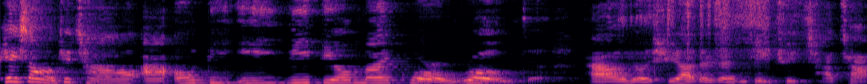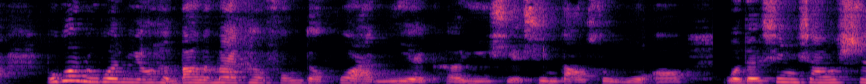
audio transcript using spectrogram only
可以上网去查 R O D E Video Micro Rode，好，有需要的人自己去查查。不过如果你有很棒的麦克风的话，你也可以写信告诉我哦。我的信箱是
